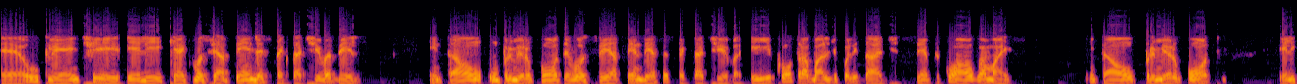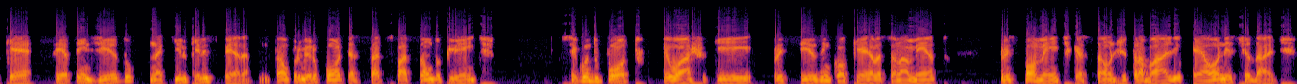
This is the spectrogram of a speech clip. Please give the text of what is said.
É, o cliente ele quer que você atenda a expectativa dele. Então, um primeiro ponto é você atender essa expectativa e ir com o trabalho de qualidade, sempre com algo a mais. Então, o primeiro ponto, ele quer ser atendido naquilo que ele espera. Então, o primeiro ponto é a satisfação do cliente. O segundo ponto, eu acho que precisa em qualquer relacionamento principalmente questão de trabalho, é a honestidade.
